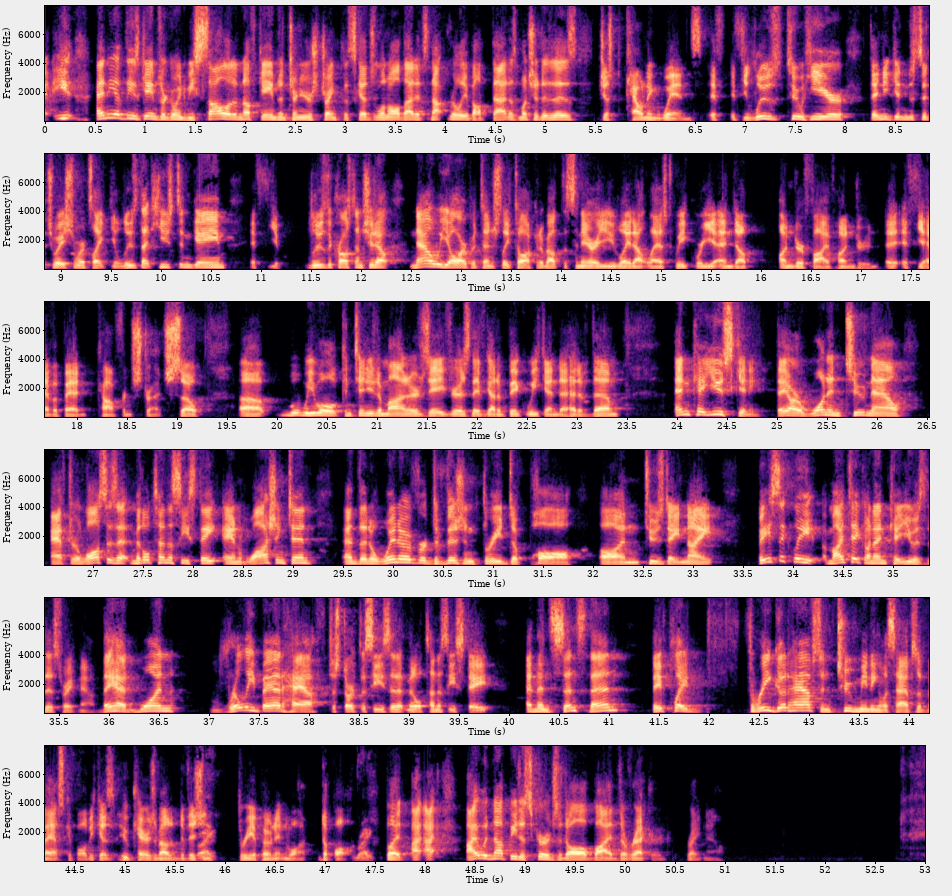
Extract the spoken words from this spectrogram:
any of these games are going to be solid enough games in terms of your strength of schedule and all that. It's not really about that as much as it is just counting wins. If if you lose two here, then you get into a situation where it's like you lose that Houston game. If you lose the crosstown shootout, now we are potentially talking about the scenario you laid out last week where you end up under 500 if you have a bad conference stretch. So uh, we will continue to monitor Xavier as they've got a big weekend ahead of them. NKU skinny. They are one and two now after losses at Middle Tennessee State and Washington, and then a win over Division Three DePauw on Tuesday night. Basically, my take on NKU is this right now. They had one really bad half to start the season at Middle Tennessee State. And then since then, they've played three good halves and two meaningless halves of basketball because who cares about a Division. Three opponent in DePauw? Right. But I, I, I would not be discouraged at all by the record right now.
